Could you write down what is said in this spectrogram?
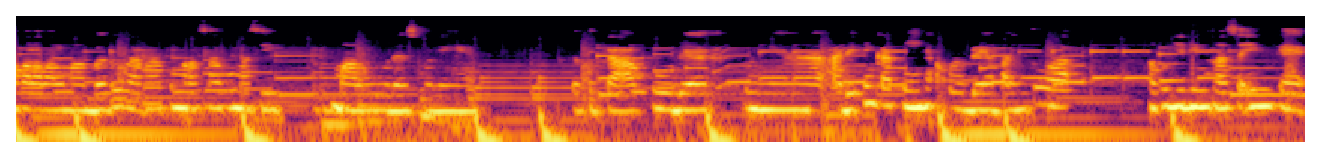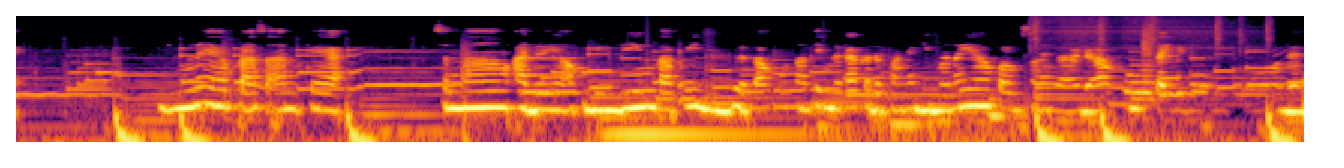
awal-awal maba tuh karena aku merasa aku masih malu dan sebagainya. Ketika aku udah punya adik tingkat nih aku udah yang paling tua aku jadi ngerasain kayak gimana ya perasaan kayak senang ada yang aku bimbing tapi juga takut nanti mereka ke depannya gimana ya kalau misalnya nggak ada aku kayak gitu, dan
